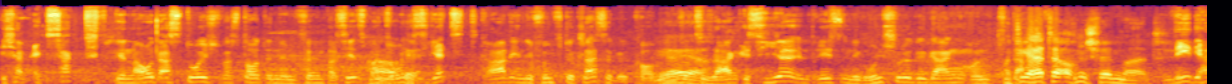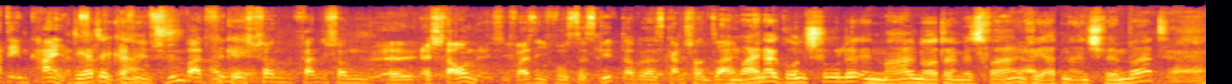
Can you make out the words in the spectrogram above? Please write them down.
ich hab exakt genau das durch, was dort in dem Film passiert ist. Mein ah, okay. Sohn ist jetzt gerade in die fünfte Klasse gekommen, ja, sozusagen, ja. ist hier in Dresden in die Grundschule gegangen und. Und die hatte auch ein Schwimmbad? Nee, die hatte eben keins. Die hatte also, keins. Also ein Schwimmbad finde okay. ich schon, fand ich schon äh, erstaunlich. Ich weiß nicht, wo es das gibt, aber das kann schon sein. An meiner Grundschule in Mahl, Nordrhein-Westfalen, ja. wir hatten ein Schwimmbad. Ja.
